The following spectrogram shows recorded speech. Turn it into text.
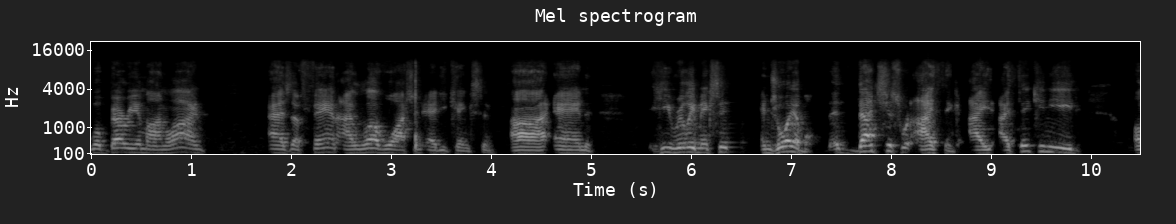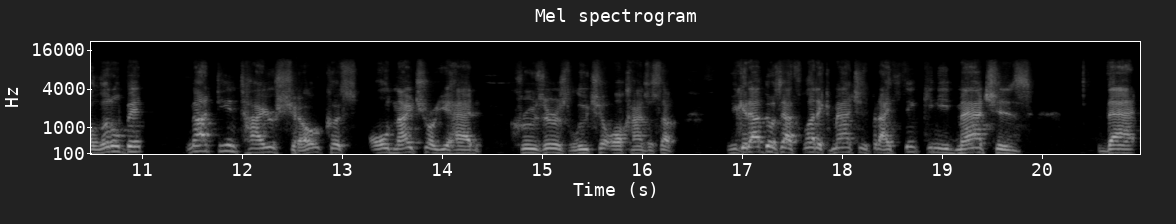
will bury him online. As a fan, I love watching Eddie Kingston, uh, and he really makes it enjoyable. That's just what I think. I, I think you need a little bit, not the entire show, because old Nitro, you had cruisers, lucha, all kinds of stuff. You could have those athletic matches, but I think you need matches that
